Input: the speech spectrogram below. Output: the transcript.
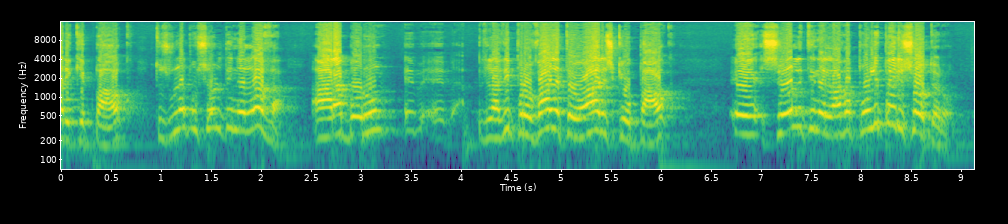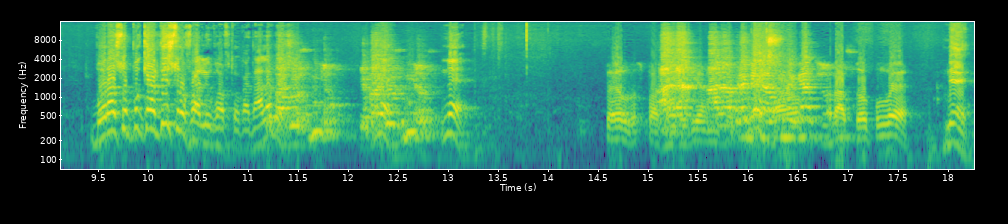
Άρη και ΠΑΟΚ, τους βλέπουν σε όλη την Ελλάδα. Άρα μπορούν, ε, ε, δηλαδή προβάλλεται ο Άρης και ο ΠΑΟΚ ε, σε όλη την Ελλάδα πολύ περισσότερο. Μπορώ να σου το πω και αντίστροφα λίγο αυτό, κατάλαβες; Και παγκοσμίως. Ναι. Τέλος πάντων, Αλλά- παιδιά, αλλά να- πρέπει να πούμε κάτι όμως. Ραπτόπουλε, Ναι.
